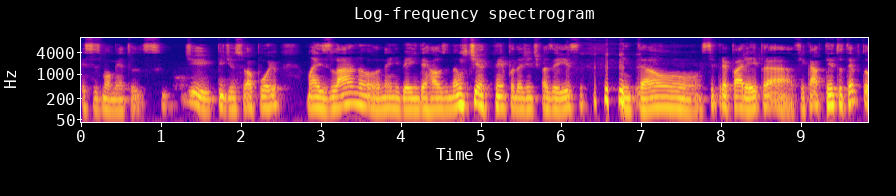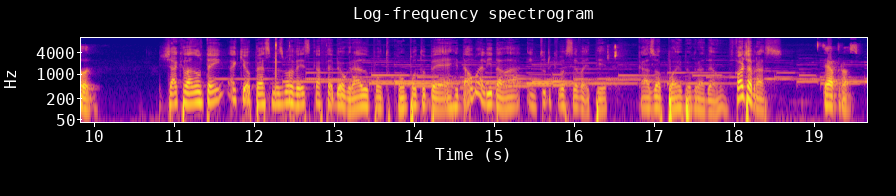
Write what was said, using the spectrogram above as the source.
esses momentos de pedir o seu apoio, mas lá no, na NBA in the House não tinha tempo da gente fazer isso, então se prepare aí para ficar atento o tempo todo. Já que lá não tem, aqui eu peço mais uma vez cafébelgrado.com.br, dá uma lida lá em tudo que você vai ter caso apoie o Belgradão. Forte abraço. Até a próxima.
